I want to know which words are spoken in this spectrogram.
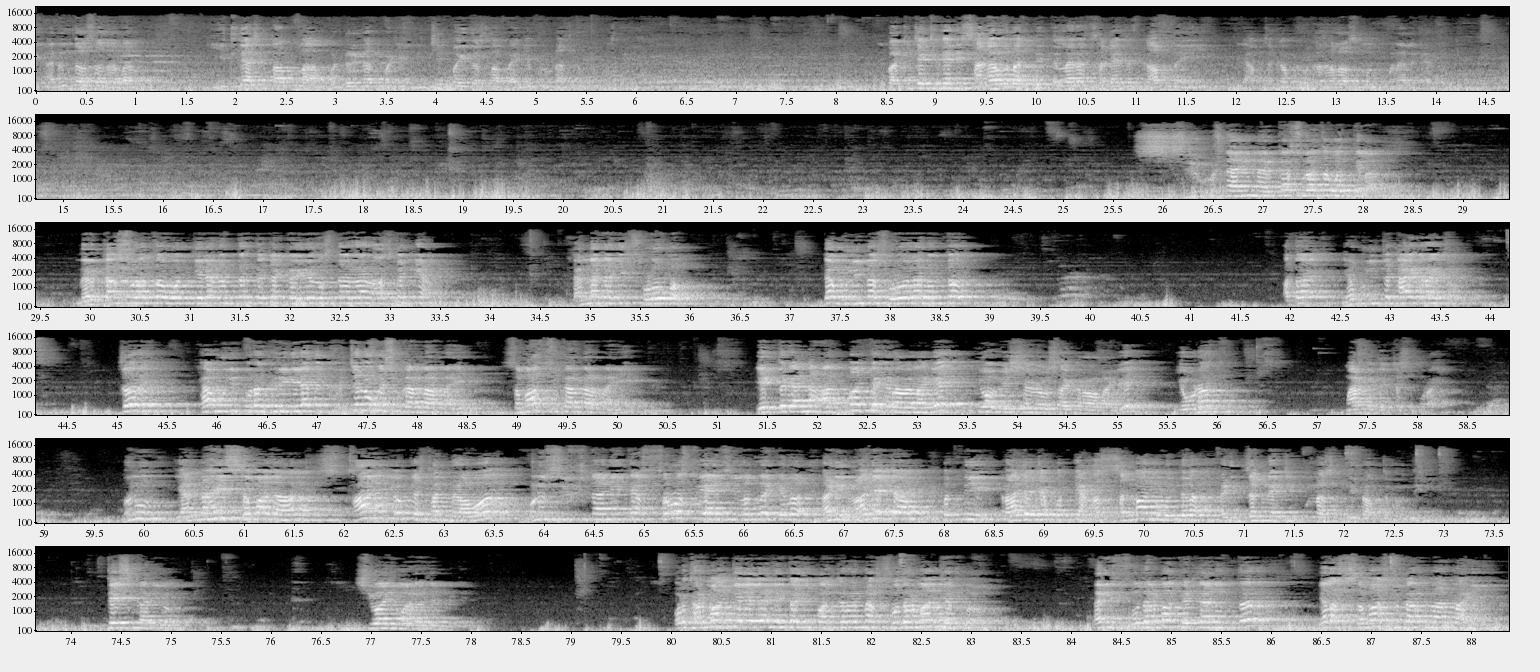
एक आनंद असा झाला. की इथल्या स्टाफला पंढरीनाथ पाटील निश्चित माहीत असला पाहिजे म्हणून आज बाकीच्या ठिकाणी सांगावं लागते त्याला सांगायचं काम नाही. म्हणजे आमचं काम खोटं झालं असं मग म्हणायला काय श्रीकृष्णाने नरकासुराचा वध केला. नरकासुराचा वध केल्यानंतर त्याच्या कैदेत असणाऱ्या राजकन्या त्यांना त्यांनी सोडवलं. त्या मुलींना सोडवल्यानंतर आता ह्या मुलींचं काय करायचं? जर ह्या मुली परत घरी गेल्या तर घरचे लोक स्वीकारणार नाही समाज स्वीकारणार नाही. एकतर यांना आत्महत्या करावी लागेल किंवा वेश्य व्यवसाय करावा लागेल एवढाच मार्ग त्यांच्यासमोर आहे. म्हणून यांनाही समाजात स्थान योग्य स्थान मिळावं. म्हणून श्रीकृष्णाने त्या सर्व स्त्रियांशी लग्न केलं आणि राजाच्या पत्नी राजाच्या पत्नी हा सन्मान मिळवून दिला आणि जगण्याची पुन्हा संधी प्राप्त करून दिली. तेच कार्य शिवाजी महाराजांनी पण धर्मात गेलेल्या नेताजी पालकरांना स्वधर्मात घेतलं. आणि स्वधर्मात घेतल्यानंतर याला समाज स्वीकारणार नाही.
